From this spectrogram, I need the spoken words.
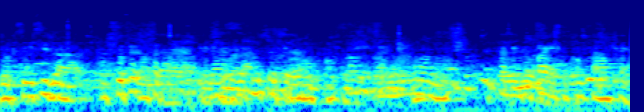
Donc c'est ici la, le chauffeur en fait. Ça ne peut pas être comme ça en fait.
